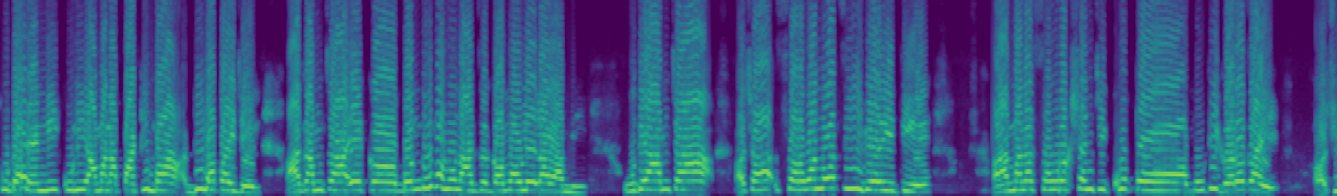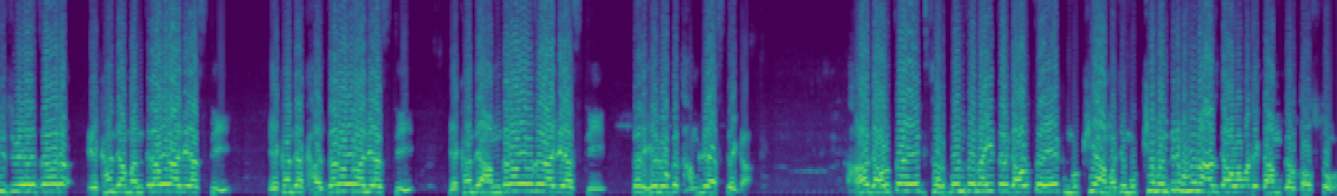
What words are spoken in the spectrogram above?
पुढाऱ्यांनी कुणी आम्हाला पाठिंबा दिला पाहिजे. आज आमचा एक बंधू म्हणून आज गमावलेला आहे आम्ही. उद्या आमच्या अशा सर्वांनाच ही वेळ येते आम्हाला संरक्षणची खूप मोठी गरज आहे. अशीच वेळ जर एखाद्या मंत्र्यावर आली असती एखाद्या खासदारावर आली असती एखाद्या आमदारावर जर आली असती तर हे लोक थांबले असते का? हा गावचा एक सरपंच नाही तर गावचा एक मुखिया म्हणजे मुख्यमंत्री म्हणून आज गावामध्ये काम करत असतो.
